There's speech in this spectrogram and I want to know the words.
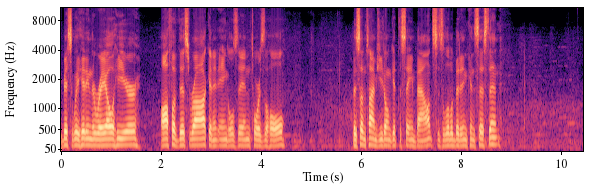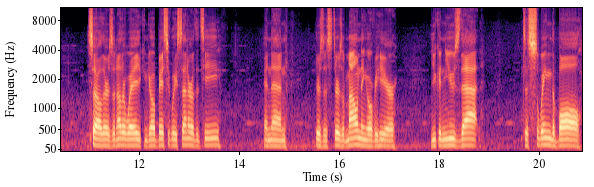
Basically hitting the rail here off of this rock and it angles in towards the hole. But sometimes you don't get the same bounce. It's a little bit inconsistent. So there's another way you can go basically center of the tee and then there's a, there's a mounding over here. You can use that to swing the ball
